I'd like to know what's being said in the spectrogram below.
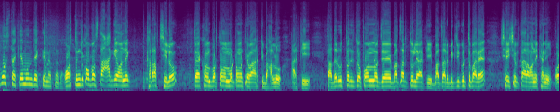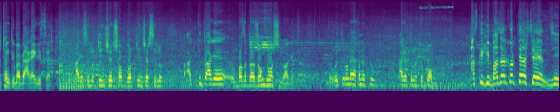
অবস্থা কেমন দেখতেন আপনারা? অর্থনৈতিক অবস্থা আগে অনেক খারাপ ছিল। তো এখন বর্তমান মোটামুটি আর কি ভালো আর কি তাদের উৎপাদিত পণ্য যে বাজার তুলে আর কি বাজার বিক্রি করতে পারে সেই হিসেবে তারা অনেকখানি অর্থনৈতিকভাবে আগায় গেছে আর কি। আগে ছিল টিন শেড সব ঘর টিন শেড ছিল। কিন্তু আগে বাজারটা জমজমাট ছিল আগে। তো ওই তুলনায় এখন একটু আগের তুলনায় একটু কম। আজকে কি বাজার করতে আসছেন? জি।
